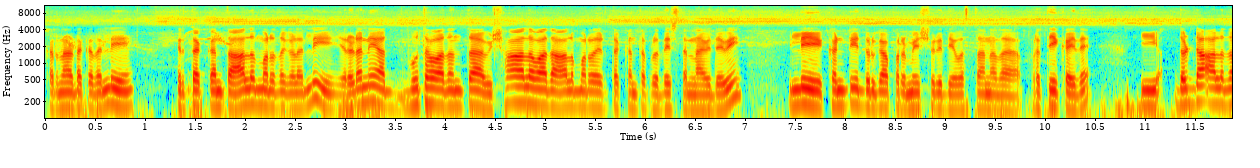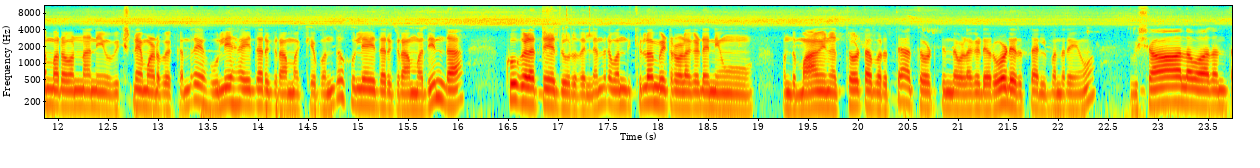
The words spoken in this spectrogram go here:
ಕರ್ನಾಟಕದಲ್ಲಿ ಇರ್ತಕ್ಕಂಥ ಆಲು ಮರದಗಳಲ್ಲಿ ಎರಡನೇ ಅದ್ಭುತವಾದಂಥ ವಿಶಾಲವಾದ ಆಲು ಮರ ಇರ್ತಕ್ಕಂಥ ಪ್ರದೇಶದಲ್ಲಿ ನಾವಿದ್ದೇವೆ. ಇಲ್ಲಿ ಕಂಠಿ ದುರ್ಗಾ ಪರಮೇಶ್ವರಿ ದೇವಸ್ಥಾನದ ಪ್ರತೀಕ ಇದೆ. ಈ ದೊಡ್ಡ ಆಲದ ಮರವನ್ನು ನೀವು ವೀಕ್ಷಣೆ ಮಾಡಬೇಕಂದ್ರೆ ಹುಲಿಹೈದರ್ ಗ್ರಾಮಕ್ಕೆ ಬಂದು ಹುಲಿಹೈದರ್ ಗ್ರಾಮದಿಂದ ಕೂಗಳತೆಯ ದೂರದಲ್ಲಿ. ಅಂದರೆ ಒಂದು ಕಿಲೋಮೀಟ್ರ್ ಒಳಗಡೆ ನೀವು ಒಂದು ಮಾವಿನ ತೋಟ ಬರುತ್ತೆ. ಆ ತೋಟದಿಂದ ಒಳಗಡೆ ರೋಡ್ ಇರುತ್ತೆ. ಅಲ್ಲಿ ಬಂದರೆ ನೀವು ವಿಶಾಲವಾದಂಥ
